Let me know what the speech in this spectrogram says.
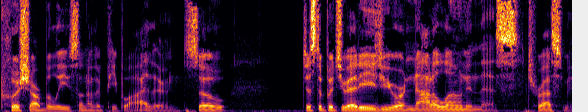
push our beliefs on other people either. So, just to put you at ease, you are not alone in this. Trust me.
